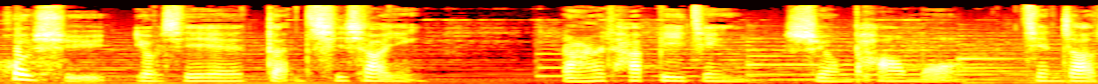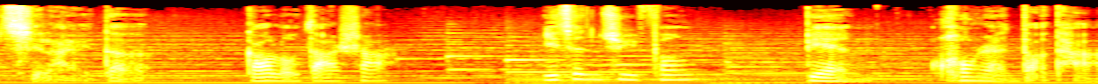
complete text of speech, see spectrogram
或许有些短期效应，然而它毕竟是用泡沫建造起来的高楼大厦，一阵飓风便轰然倒塌。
